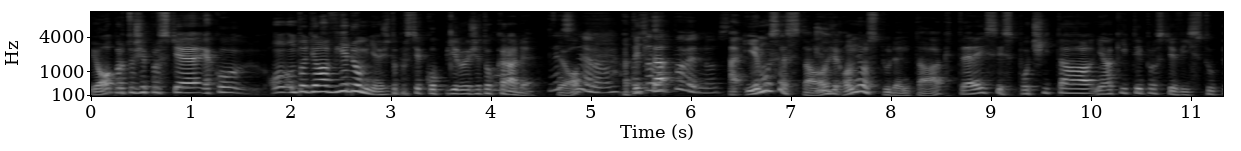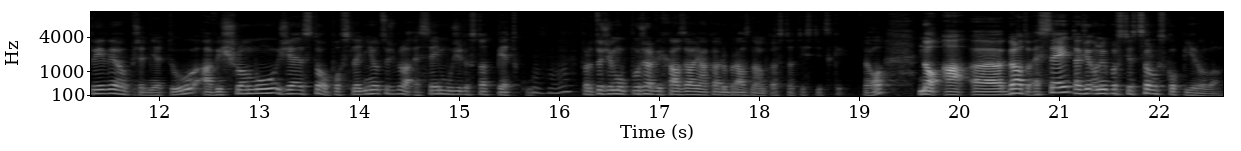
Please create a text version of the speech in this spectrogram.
Jo, protože prostě jako on, on to dělá vědomně, že to prostě kopíruje, že to krade. Jo? Jasně, no. A teďka, ta zodpovědnost. a jemu se stalo, že on měl studenta, který si spočítal nějaký ty prostě výstupy v jeho předmětu a vyšlo mu, že z toho posledního, což byla esej, může dostat pětku. Uh-huh. Protože mu pořád vycházela nějaká dobrá známka statisticky. Jo? No a e, byla to esej, takže on ji prostě celou skopíroval.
